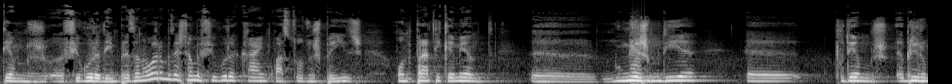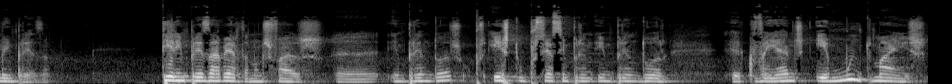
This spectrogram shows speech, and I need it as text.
temos a figura da empresa na hora, mas esta é uma figura que há em quase todos os países, onde praticamente uh, no mesmo dia uh, podemos abrir uma empresa. Ter empresa aberta não nos faz uh, empreendedores. Este, o processo empre empreendedor que vem antes, é muito mais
